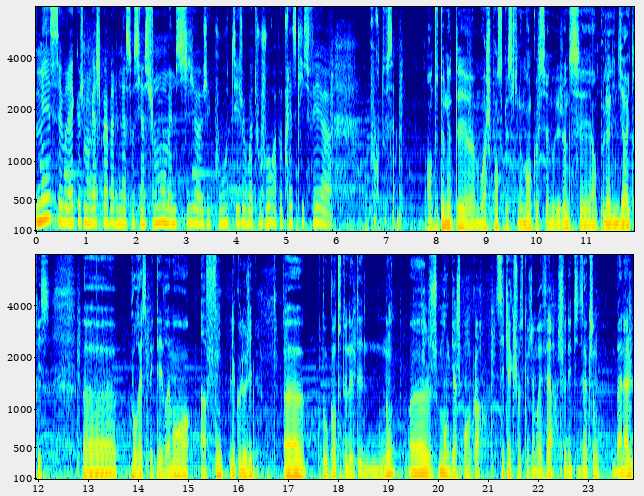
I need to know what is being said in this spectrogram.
Mais c'est vrai que je ne m'engage pas vers une association, même si euh, j'écoute et je vois toujours à peu près ce qui se fait euh, pour tout ça. En toute honnêteté, moi, je pense que ce qui nous manque aussi à nous les jeunes, c'est un peu la ligne directrice pour respecter vraiment à fond l'écologie. Donc, en toute honnêteté, non, je m'engage pas encore c'est quelque chose que j'aimerais faire. Je fais des petites actions banales,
